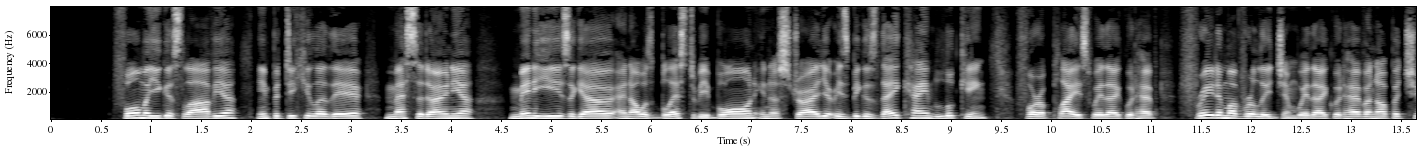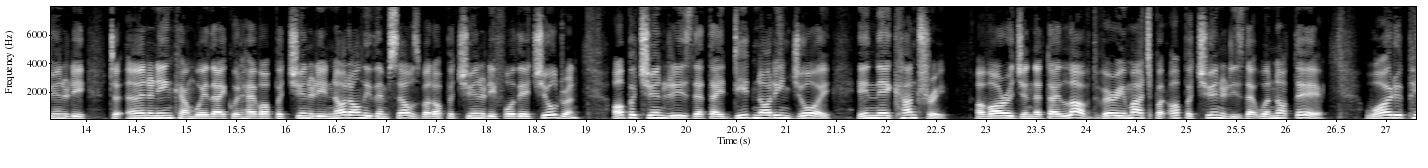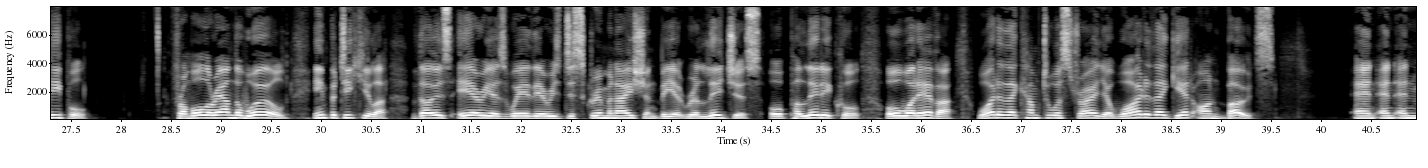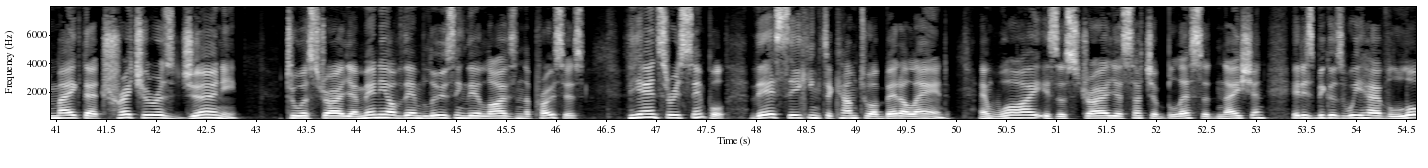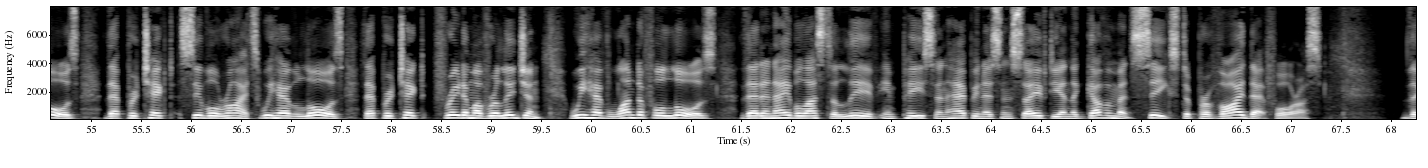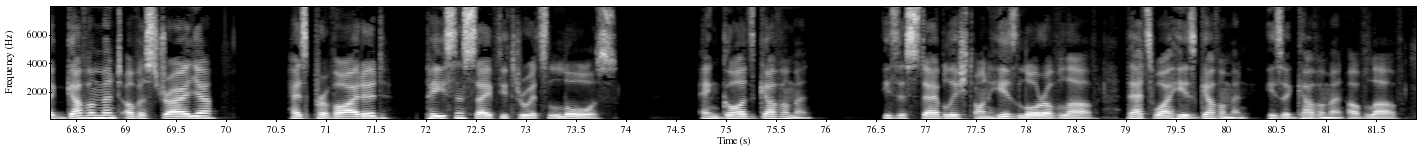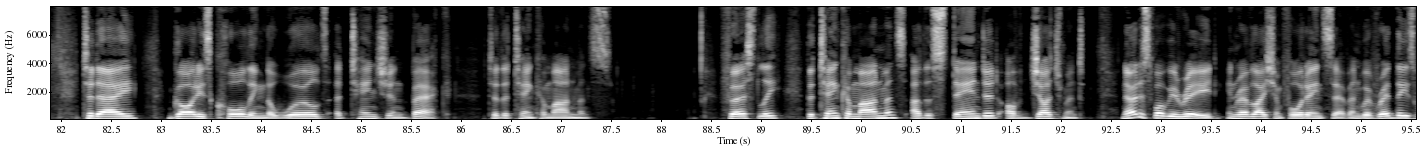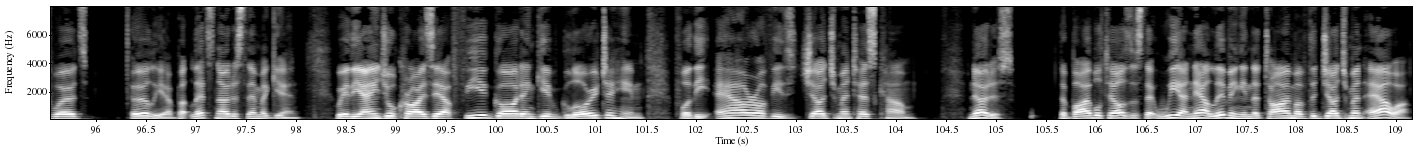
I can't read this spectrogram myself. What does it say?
former Yugoslavia, in particular there, Macedonia, many years ago and I was blessed to be born in Australia is because they came looking for a place where they could have freedom of religion, where they could have an opportunity to earn an income, where they could have opportunity not only themselves but opportunity for their children, opportunities that they did not enjoy in their country of origin that they loved very much, but opportunities that were not there. Why do people from all around the world, in particular those areas where there is discrimination, be it religious or political or whatever. Why do they come to Australia? Why do they get on boats and, and, and make that treacherous journey to Australia, many of them losing their lives in the process? The answer is simple. They're seeking to come to a better land. And why is Australia such a blessed nation? It is because we have laws that protect civil rights. We have laws that protect freedom of religion. We have wonderful laws that enable us to live in peace and happiness and safety, and the government seeks to provide that for us. The government of Australia has provided peace and safety through its laws, and God's government is established on His law of love. That's why His government is a government of love. Today, God is calling the world's attention back to the Ten Commandments. Firstly, the Ten Commandments are the standard of judgment. Notice what we read in Revelation 14:7. We've read these words earlier, but let's notice them again. Where the angel cries out, Fear God and give glory to him, for the hour of his judgment has come. Notice, the Bible tells us that we are now living in the time of the judgment hour.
